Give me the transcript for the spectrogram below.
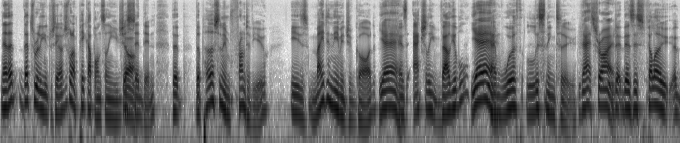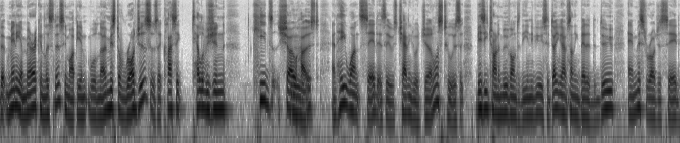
Now that that's really interesting. I just want to pick up on something you just Sure. said then that the person in front of you is made in the image of God. Yeah. Is actually valuable. Yeah. And worth listening to. That's right. There's this fellow uh, that many American listeners who might be in, will know, Mr. Rogers, is a classic television kids show host, and he once said, as he was chatting to a journalist who was busy trying to move on to the interview, he said, "Don't you have something better to do?" And Mr. Rogers said,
